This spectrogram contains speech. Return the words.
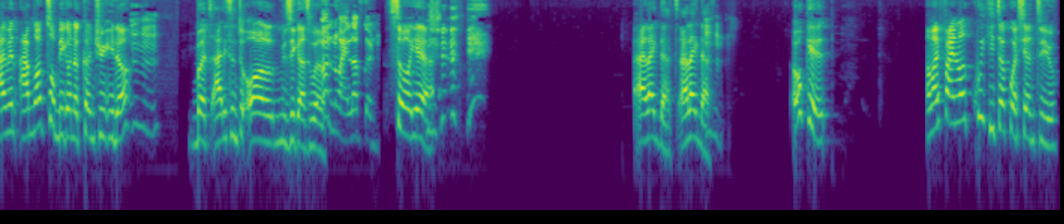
I mean, I'm not so big on the country either, hmm but I listen to all music as well. Oh no, I love country. So yeah, I like that. I like that. Mhm. Okay. And my final quick hitter question to you:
